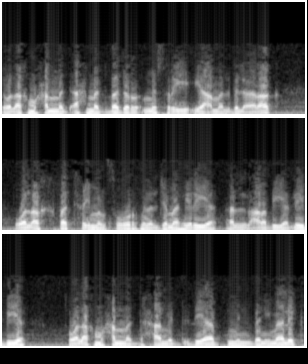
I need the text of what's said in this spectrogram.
والأخ محمد أحمد بدر مصري يعمل بالعراق. والأخ فتحي منصور من الجماهيرية العربية الليبية. والأخ محمد حامد دياب من بني مالك.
